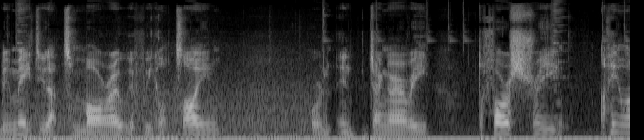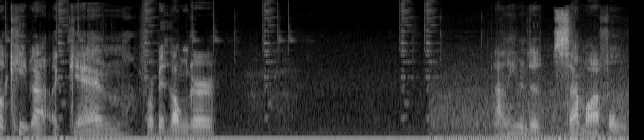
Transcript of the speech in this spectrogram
We may do that tomorrow if we got time, or in January. The forestry, I think we'll keep that again for a bit longer. And even the semi, I thought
